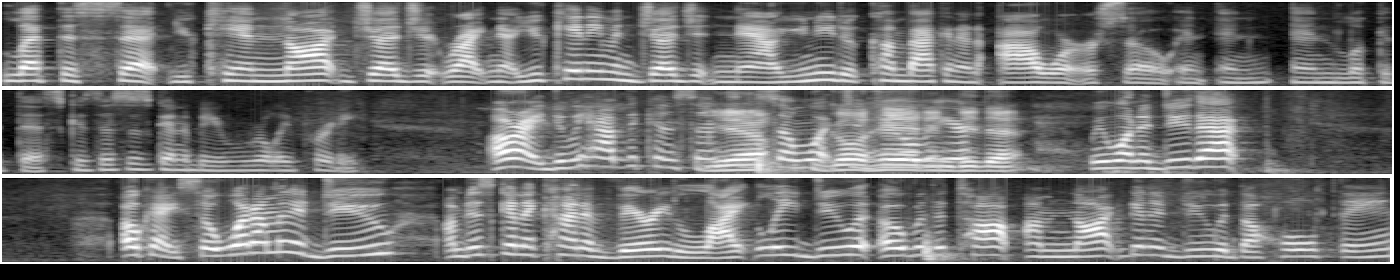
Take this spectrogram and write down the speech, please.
let this set. You cannot judge it right now. You can't even judge it now. You need to come back in an hour or so and, and, and look at this because this is going to be really pretty. All right, do we have the consensus Yeah, on what to do over here? go ahead and do that. We want to do that? Okay, so what I'm going to do, I'm just going to kind of very lightly do it over the top. I'm not going to do it the whole thing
